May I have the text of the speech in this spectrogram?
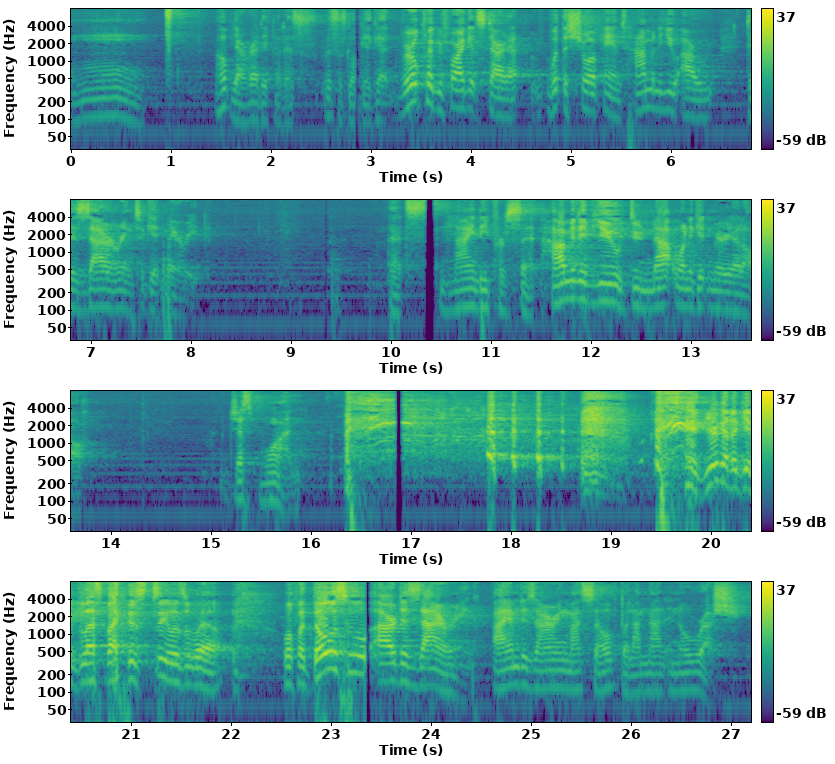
Mm. I hope y'all ready for this. This is going to get good. Real quick before I get started, with the show of hands, how many of you are desiring to get married? That's 90%. How many of you do not want to get married at all? Just one. You're going to get blessed by this too as well. Well, for those who are desiring, I am desiring myself, but I'm not in no rush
